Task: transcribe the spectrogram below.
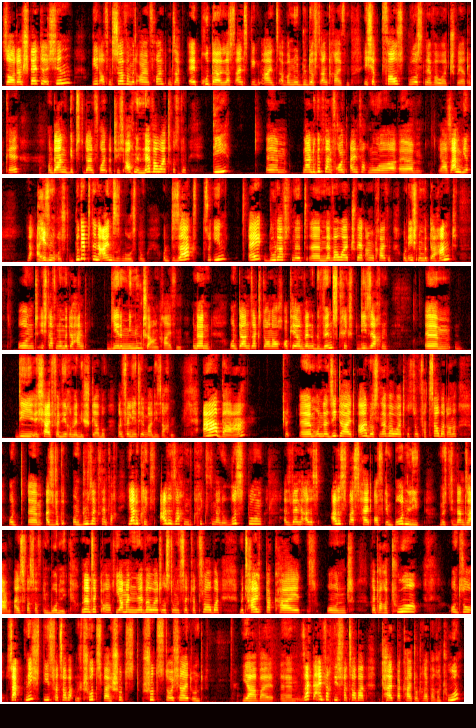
So, dann stellt ihr euch hin, geht auf den Server mit euren Freunden und sagt, ey Bruder, lass eins gegen eins, aber nur du darfst angreifen. Ich hab Faust, du hast Neverwhite Schwert, okay? Und dann gibst du deinem Freund natürlich auch eine Neverwhite Rüstung, die ähm, Nein, du gibst deinem Freund einfach nur, ähm, ja, sagen wir, eine Eisenrüstung. Du gibst dir eine Eisenrüstung und sagst zu ihm, ey, du darfst mit ähm, Neverwhite Schwert angreifen und ich nur mit der Hand und ich darf nur mit der Hand jede Minute angreifen. Und dann und dann sagst du auch noch, okay, und wenn du gewinnst, kriegst du die Sachen, ähm, die ich halt verliere, wenn ich sterbe. Man verliert ja immer die Sachen. Aber ähm, und dann sieht er halt, ah, du hast Neverwhite-Rüstung verzaubert noch. Und, ähm, also du, und du sagst einfach, ja, du kriegst alle Sachen, du kriegst meine Rüstung. Also wenn alles, alles, was halt auf dem Boden liegt, müsst ihr dann sagen, alles, was auf dem Boden liegt. Und dann sagt er auch noch, ja, meine Neverwhite-Rüstung ist halt verzaubert mit Haltbarkeit und Reparatur und so. Sagt nicht, die ist verzaubert mit Schutz, weil Schutz schützt euch halt und ja, weil, ähm, sagt einfach, die ist verzaubert mit Haltbarkeit und Reparatur.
